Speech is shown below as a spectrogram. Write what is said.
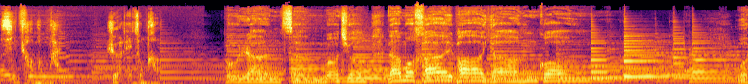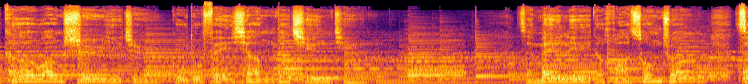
心潮澎湃，热泪纵横。不然怎么就那么害怕阳光？只孤独飞翔的蜻蜓，在美丽的花丛中自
